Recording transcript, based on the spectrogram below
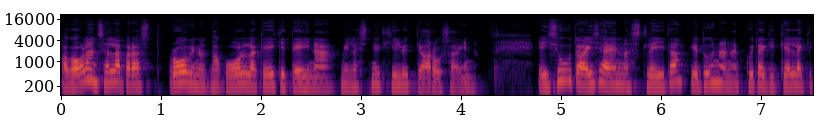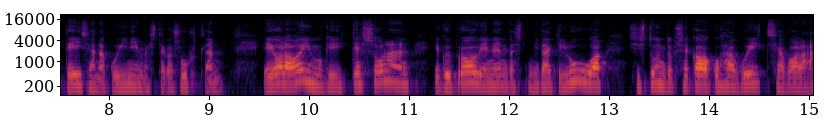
aga olen sellepärast proovinud nagu olla keegi teine, millest nüüd hiljuti aru sain. ei suuda iseennast leida ja tunnen, et kuidagi kellegi teise nagu inimestega suhtlen. ei ole aimugi, kes olen ja kui proovin endast midagi luua, siis tundub see ka kohe võlts ja vale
